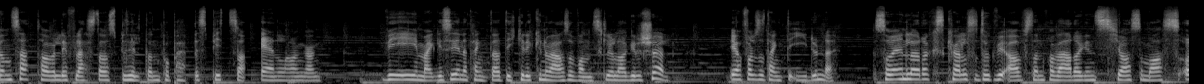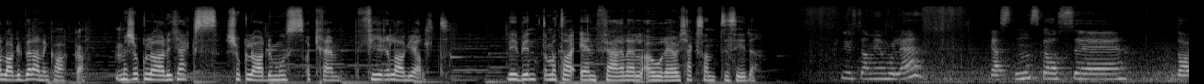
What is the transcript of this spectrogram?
Uansett har vel de fleste av oss bestilt den på Peppes Pizza en eller annen gang. Vi i magasinet tenkte at ikke det kunne være så vanskelig å lage det sjøl. Iallfall så tenkte Idun det. Så en lørdagskveld så tok vi avstand fra hverdagens kjas og mas og lagde denne kaka. Med sjokoladekjeks, sjokolademousse og krem. Fire lag i alt. Vi begynte med å ta en fjerdedel av Oreo-kjeksene til side. Knust dem i en bolle. Resten skal vi eh, da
